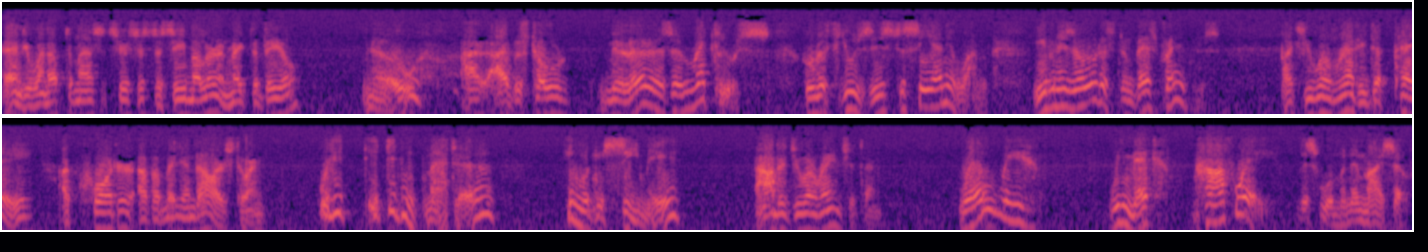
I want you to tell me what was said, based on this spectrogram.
And you went up to Massachusetts to see Miller and make the deal? No. I, I was told Mueller is a recluse who refuses to see anyone, even his oldest and best friends. But you were ready to pay a quarter of a million dollars to him. Well, it, it didn't matter. He wouldn't see me. How did you arrange it then? Well, we we met halfway, this woman and myself,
